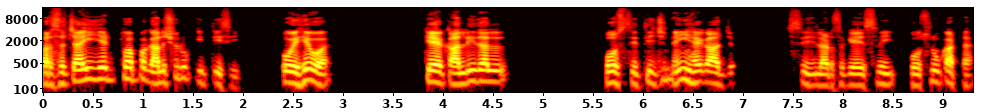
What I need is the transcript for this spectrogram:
ਪਰ ਸਚਾਈ ਜਿਹੜੀ ਤੋਂ ਆਪਾਂ ਗੱਲ ਸ਼ੁਰੂ ਕੀਤੀ ਸੀ, ਉਹ ਇਹ ਹੋਇਆ ਕਿ ਅਕਾਲੀ ਦਲ ਉਹ ਸਥਿਤੀ 'ਚ ਨਹੀਂ ਹੈਗਾ ਅੱਜ ਸੀ ਲੜ ਸਕੇ ਇਸ ਲਈ ਉਸ ਨੂੰ ਘੱਟ ਹੈ।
